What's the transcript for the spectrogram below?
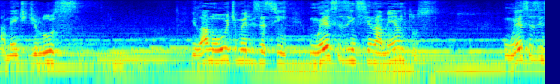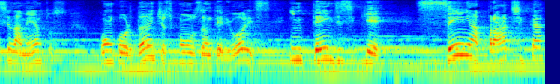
a mente de luz. E lá no último ele diz assim: com esses ensinamentos, com esses ensinamentos concordantes com os anteriores, entende-se que sem a prática,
